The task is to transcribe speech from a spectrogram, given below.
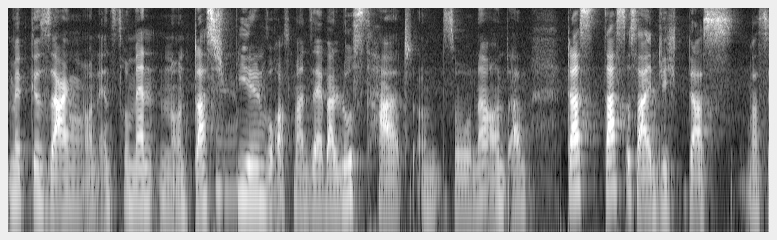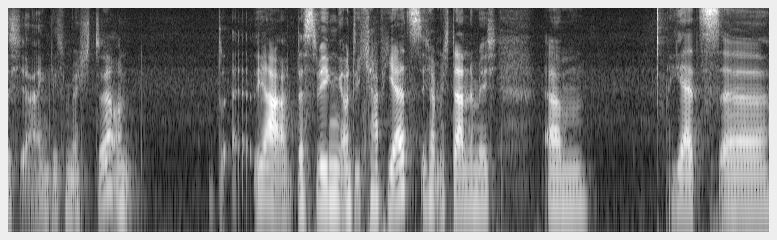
mit Gesang und Instrumenten und das Spielen, worauf man selber Lust hat und so, ne? Und dann, das, das ist eigentlich das, was ich eigentlich möchte. Und äh, ja, deswegen, und ich habe jetzt, ich habe mich da nämlich ähm, jetzt äh,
